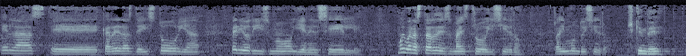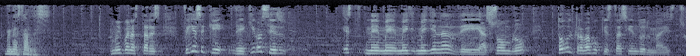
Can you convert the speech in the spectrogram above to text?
en las eh, carreras de Historia, Periodismo y en el CL. Muy buenas tardes, maestro Isidro. Raimundo Isidro. buenas tardes. Muy buenas tardes. Fíjese que le quiero hacer, me, me, me, llena de asombro todo el trabajo que está haciendo el maestro,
